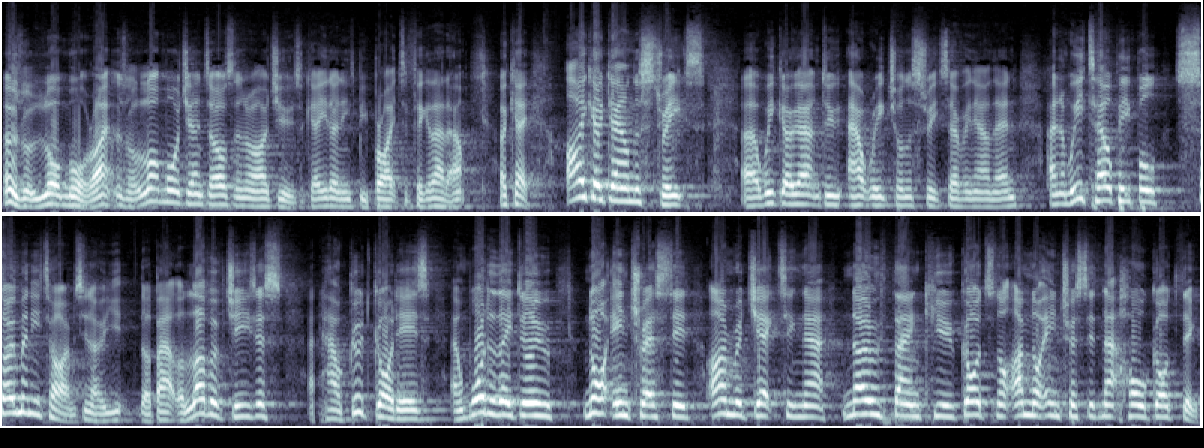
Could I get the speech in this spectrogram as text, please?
There's a lot more, right? There's a lot more Gentiles than there are Jews, okay? You don't need to be bright to figure that out. Okay, I go down the streets. Uh, we go out and do outreach on the streets every now and then. And we tell people so many times, you know, about the love of Jesus and how good God is. And what do they do? Not interested. I'm rejecting that. No, thank you. God's not, I'm not interested in that whole God thing.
